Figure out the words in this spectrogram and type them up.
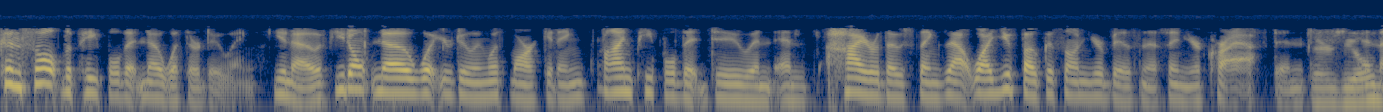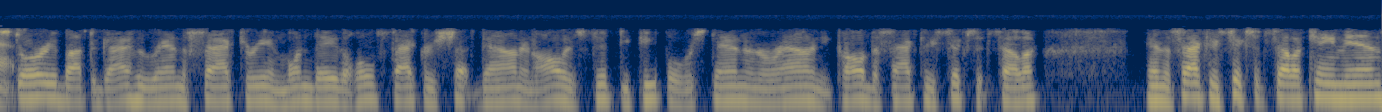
consult the people that know what they're doing. You know, if you don't know what you're doing with marketing, find people that do and and hire those things out while you focus on your business and your craft and There's the old story about the guy who ran the factory, and one day the whole factory shut down, and all his 50 people were standing around, and he called the factory fix-it fella. And the factory fix-it fella came in,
